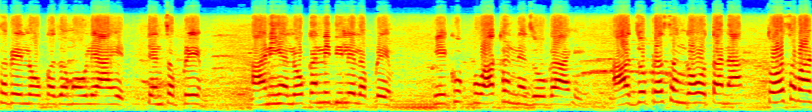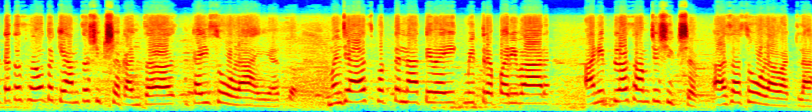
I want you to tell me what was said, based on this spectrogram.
सगळे लोक जमवले आहेत त्यांचं प्रेम आणि ह्या लोकांनी दिलेलं प्रेम हे खूप वाखाणण्याजोगं आहे. आज जो प्रसंग होता ना तो असं वाटतच नव्हतं की आमचा शिक्षकांचा काही सोहळा आहे असं. म्हणजे आज फक्त नातेवाईक मित्रपरिवार आणि प्लस आमचे शिक्षक असा सोहळा वाटला.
